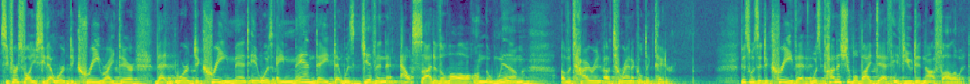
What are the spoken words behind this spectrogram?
See, first of all, you see that word decree right there. That word decree meant it was a mandate that was given outside of the law on the whim of a tyrant, a tyrannical dictator. This was a decree that was punishable by death if you did not follow it.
